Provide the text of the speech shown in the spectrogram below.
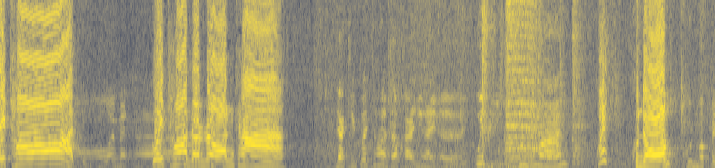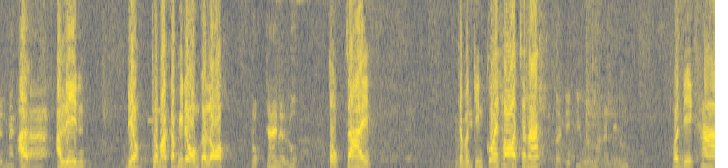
ดค่ะกล้วยทอดกล้วยทอดร้อนๆค่ะอยากกินกล้วยทอดครับขายยังไงเอ่ยอุ้ยคุณหวานเฮ้ยคุณโดมคุณมาเป็นแม่อะค้าอาริน เดี๋ยวเธอมากับพี่โดมกันเหรอ ตกใจเหรอลูกตกใจ จะมากินกล้วยทอดใช่ไหมสวัสดีพี่หวานหวานเร็วสวัสดีค่ะ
